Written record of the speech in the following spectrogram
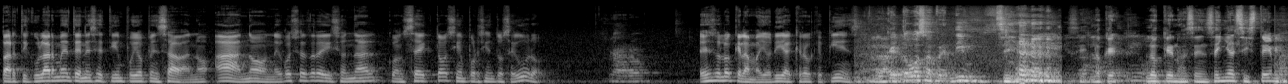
particularmente en ese tiempo yo pensaba, ¿no? Ah, no, negocio tradicional, concepto 100% seguro. Claro. Eso es lo que la mayoría creo que piensa. Lo que todos aprendimos. Sí, sí, lo, que, lo que nos enseña el sistema.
